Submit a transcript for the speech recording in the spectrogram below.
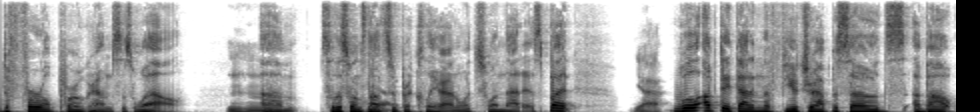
deferral programs as well. Mhm. Um, so this one's not Yeah. super clear on which one that is, but yeah. we'll update that in the future episodes about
